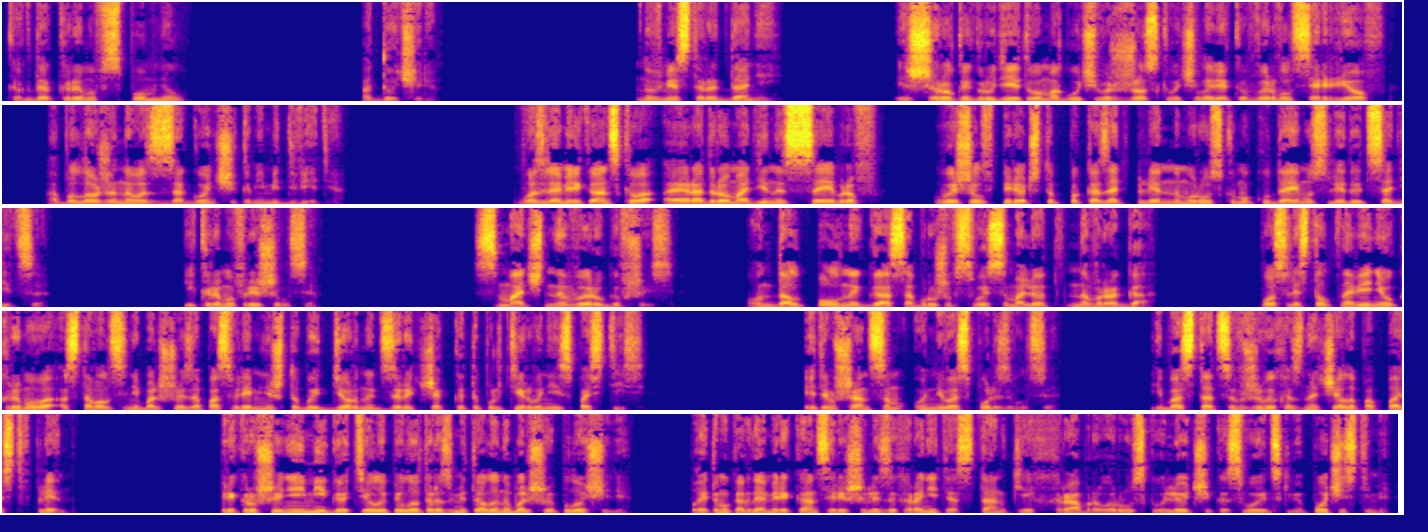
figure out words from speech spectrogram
когда Крымов вспомнил о дочери. Но вместо рыданий из широкой груди этого могучего жесткого человека вырвался рев, обложенного с загонщиками медведя. Возле американского аэродрома один из сейбров вышел вперед, чтобы показать пленному русскому, куда ему следует садиться. И Крымов решился. Смачно выругавшись, он дал полный газ, обрушив свой самолет на врага. После столкновения у Крымова оставался небольшой запас времени, чтобы дернуть за рычаг катапультирования и спастись. Этим шансом он не воспользовался, ибо остаться в живых означало попасть в плен. При крушении Мига тело пилота разметало на большой площади, поэтому когда американцы решили захоронить останки храброго русского летчика с воинскими почестями,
